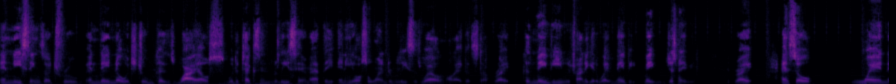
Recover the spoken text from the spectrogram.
and these things are true, and they know it's true because why else would the Texans release him at the? And he also wanted to release as well and all that good stuff, right? Because maybe he was trying to get away, maybe, maybe, just maybe, right? And so when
